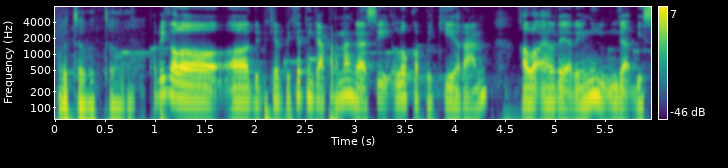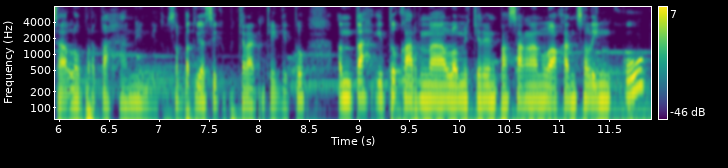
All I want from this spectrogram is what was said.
Betul betul. Tapi kalau eh, dipikir-pikir nih Kak, pernah nggak sih lo kepikiran kalau LDR ini nggak bisa lo pertahanin gitu? Sempat gak sih kepikiran kayak gitu? Entah itu karena lo mikirin pasangan lo akan selingkuh,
